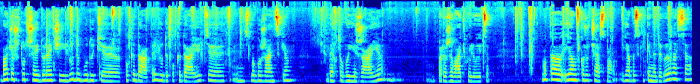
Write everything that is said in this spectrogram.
Бачу, що тут ще й, до речі, і люди будуть е, покидати. Люди покидають е, Слобожанське, дехто виїжджає, переживають, хвилюються. Ну, та я вам скажу чесно, я би скільки не дивилася,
